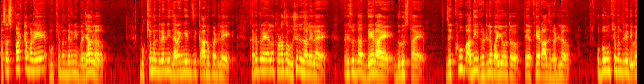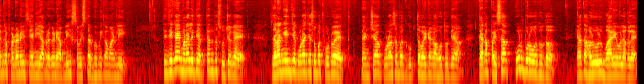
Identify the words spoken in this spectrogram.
असं स्पष्टपणे मुख्यमंत्र्यांनी बजावलं. मुख्यमंत्र्यांनी जरांगेंचे कान उपटले. खरं तर याला थोडासा उशीर झालेला आहे तरीसुद्धा देर आहे दुरुस्त आहे. जे खूप आधी घडलं पाहिजे होतं ते अखेर आज घडलं. उपमुख्यमंत्री देवेंद्र फडणवीस यांनी या प्रकरणी आपली सविस्तर भूमिका मांडली. ते जे काय म्हणाले ते अत्यंत सूचक आहे. जरांगेंचे कोणाच्या सोबत फोटो आहेत? त्यांच्या कोणासोबत गुप्त बैठका होत होत्या? त्यांना पैसा कोण पुरवत होतं? हे आता हळूहळू बाहेर येऊ लागलं आहे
